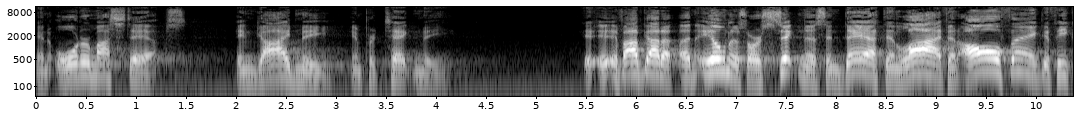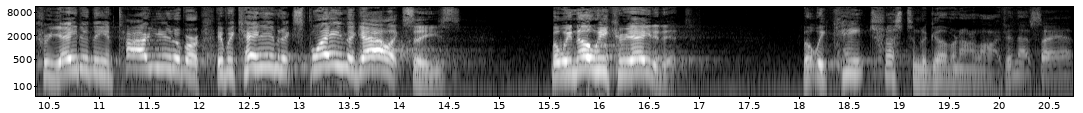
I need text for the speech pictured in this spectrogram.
and order my steps and guide me and protect me if I've got a, an illness or sickness and death and life and all things, if He created the entire universe, if we can't even explain the galaxies, but we know He created it, but we can't trust Him to govern our lives. Isn't that sad?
